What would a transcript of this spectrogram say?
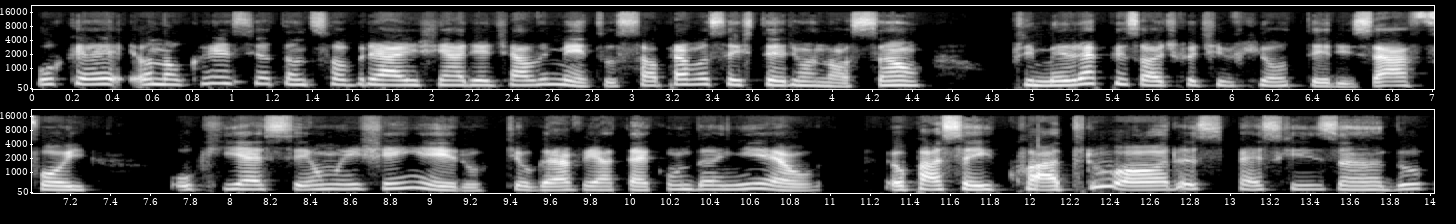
porque eu não conhecia tanto sobre a engenharia de alimentos. Só para vocês terem uma noção, primeiro episódio que eu tive que roteirizar foi o que é ser um engenheiro, que eu gravei até com o Daniel. Eu passei quatro horas pesquisando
